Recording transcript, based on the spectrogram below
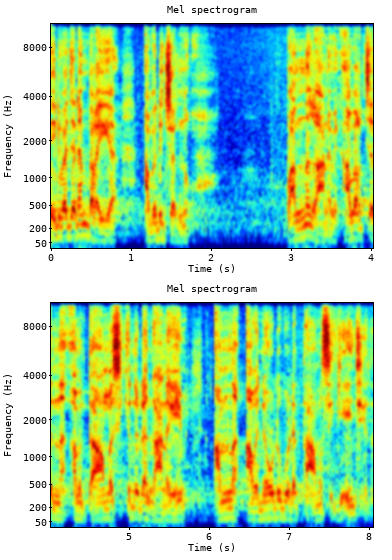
തിരുവചനം പറയുക അവർ ചെന്നു. വന്ന് കാണുവിൻ. അവർ ചെന്ന് അവൻ താമസിക്കുന്നിടം കാണുകയും അന്ന് അവനോടുകൂടെ താമസിക്കുകയും ചെയ്തു.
